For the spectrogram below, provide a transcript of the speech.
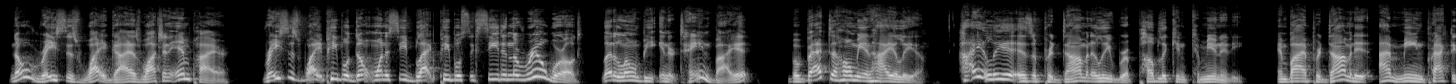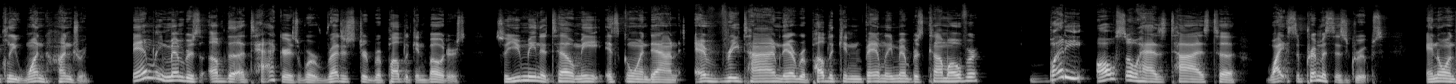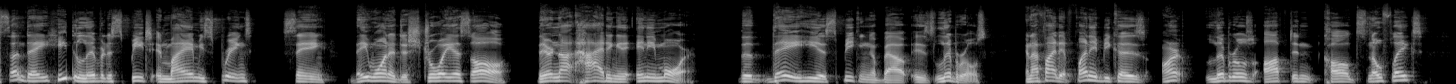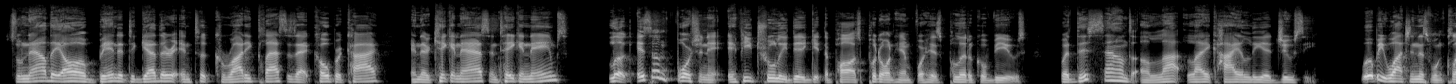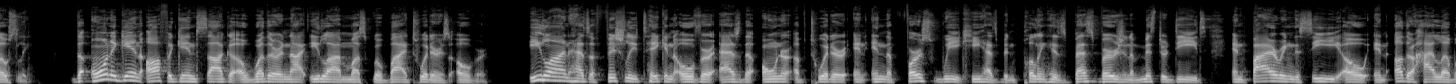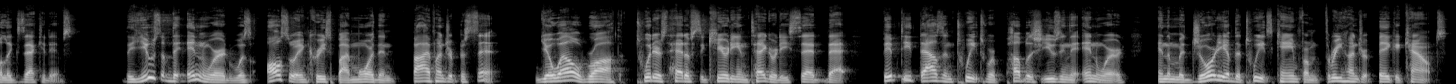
no racist white guy is watching Empire. Racist white people don't wanna see black people succeed in the real world, let alone be entertained by it. But back to homie in Hialeah. Hialeah is a predominantly Republican community. And by predominant, I mean practically 100. Family members of the attackers were registered Republican voters. So you mean to tell me it's going down every time their Republican family members come over? Buddy also has ties to white supremacist groups. And on Sunday, he delivered a speech in Miami Springs saying they want to destroy us all. They're not hiding it anymore. The they he is speaking about is liberals. And I find it funny because aren't liberals often called snowflakes? So now they all banded together and took karate classes at Cobra Kai and they're kicking ass and taking names? Look, it's unfortunate if he truly did get the pause put on him for his political views, but this sounds a lot like Hialeah Juicy. We'll be watching this one closely. The on again, off again saga of whether or not Elon Musk will buy Twitter is over. Elon has officially taken over as the owner of Twitter, and in the first week, he has been pulling his best version of Mr. Deeds and firing the CEO and other high level executives. The use of the N word was also increased by more than 500%. Yoel Roth, Twitter's head of security integrity, said that 50,000 tweets were published using the N word, and the majority of the tweets came from 300 fake accounts.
